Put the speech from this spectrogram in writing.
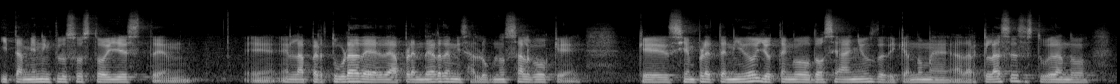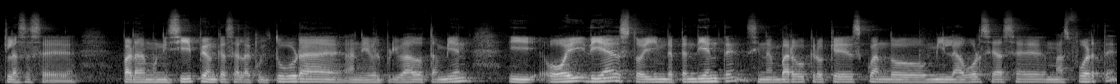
y también incluso estoy este, eh, en la apertura de, de, aprender de mis alumnos, algo que, que, siempre he tenido. Yo tengo 12 años dedicándome a dar clases, estuve dando clases eh, para el municipio, en Casa de la Cultura, a nivel privado también, y hoy día estoy independiente, sin embargo creo que es cuando mi labor se hace más fuerte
